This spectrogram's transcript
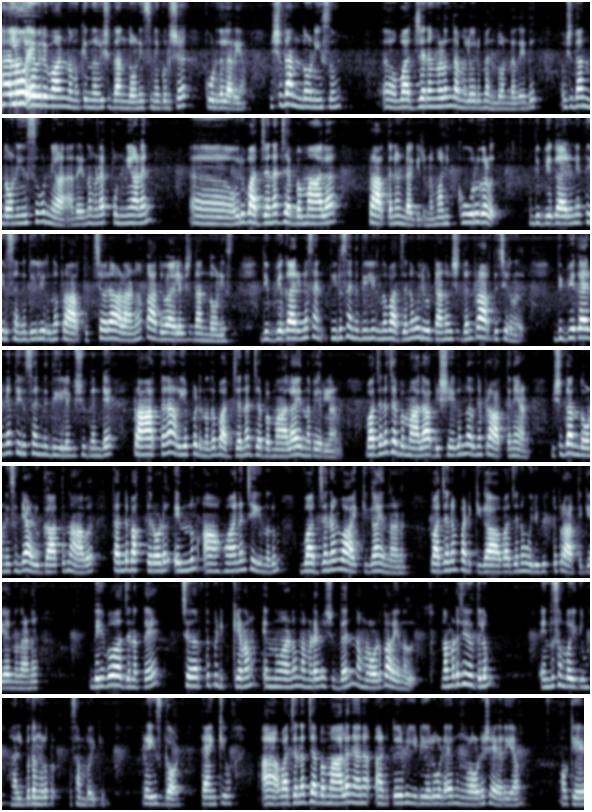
Hello every one നമുക്കിന്ന് വിശുദ്ധ അന്തോണീസിനെ കുറിച്ച് കൂടുതൽ അറിയാം. വിശുദ്ധ അന്തോണീസും വചനങ്ങളും തമ്മിലൊരു ബന്ധമുണ്ട്. അതായത് വിശുദ്ധ അന്തോണീസ് പുണ്യാളൻ അതായത് നമ്മുടെ പുണ്യാളൻ ഒരു വചന ജപമാല പ്രാർത്ഥന ഉണ്ടാക്കിയിട്ടുണ്ട്. മണിക്കൂറുകൾ ദിവ്യകാരുണ്യ തിരുസന്നിധിയിലിരുന്ന് പ്രാർത്ഥിച്ച ഒരാളാണ് പാതിവായാലെ വിശുദ്ധ അന്തോണീസ്. ദിവ്യകാരുണ്യ സൻ തിരുസന്നിധിയിലിരുന്ന് വചനം ഉരുവിട്ടാണ് വിശുദ്ധൻ പ്രാർത്ഥിച്ചിരുന്നത്. ദിവ്യകാരുണ്യ തിരുസന്നിധിയിലെ വിശുദ്ധന്റെ പ്രാർത്ഥന അറിയപ്പെടുന്നത് വചന ജപമാല എന്ന പേരിലാണ്. വചന ജപമാല അഭിഷേകം നിറഞ്ഞ പ്രാർത്ഥനയാണ്. വിശുദ്ധ അന്തോണീസിന്റെ അഴുകാത്ത നാവ് തന്റെ ഭക്തരോട് എന്നും ആഹ്വാനം ചെയ്യുന്നതും വചനം വായിക്കുക എന്നാണ്. വചനം പഠിക്കുക വചനം ഉരുവിട്ട് പ്രാർത്ഥിക്കുക എന്നതാണ്. ദൈവവചനത്തെ ചേർത്ത് പിടിക്കണം എന്നുമാണ് നമ്മുടെ വിശുദ്ധൻ നമ്മളോട് പറയുന്നത്. നമ്മുടെ ജീവിതത്തിലും എന്ത് സംഭവിക്കും? അത്ഭുതങ്ങൾ സംഭവിക്കും. പ്രൈസ് ഗോഡ് താങ്ക് വചന ജപമാല ഞാൻ അടുത്തൊരു വീഡിയോയിലൂടെ നിങ്ങളോട് ഷെയർ ചെയ്യാം. ഓക്കെ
